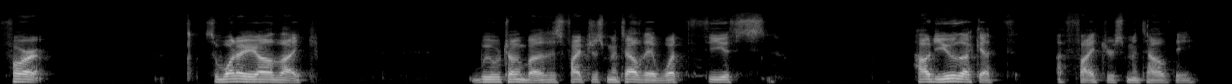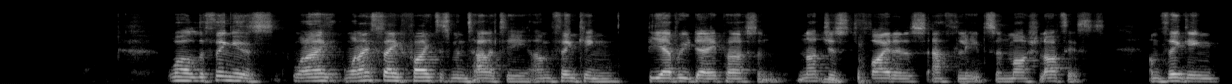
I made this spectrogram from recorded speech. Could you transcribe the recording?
for so what are your like we were talking about this fighter's mentality. What do you how do you look at a fighter's mentality? Well, the thing is, when I when I say fighter's mentality, I'm thinking the everyday person, not Mm. just fighters, athletes, and martial artists. I'm thinking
